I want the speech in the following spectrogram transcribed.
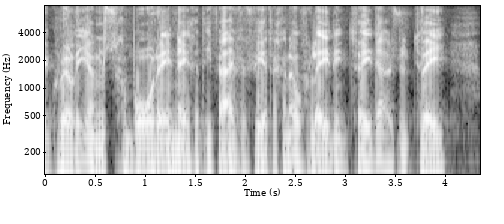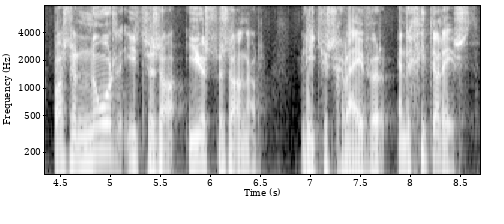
McWilliams, geboren in 1945 en overleden in 2002... was een Noord-Ierse zanger, liedjeschrijver en gitarist.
